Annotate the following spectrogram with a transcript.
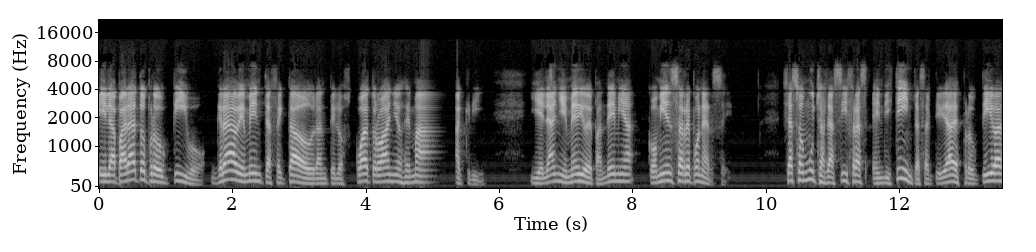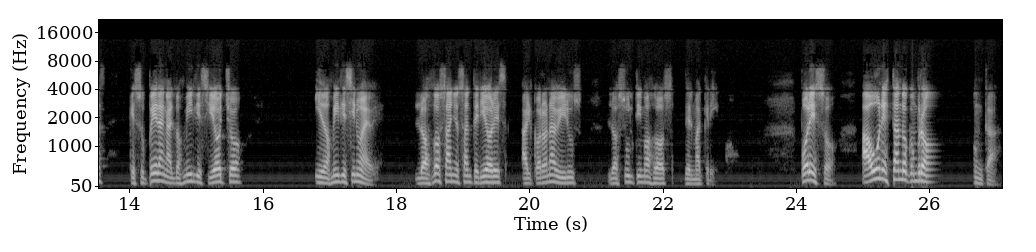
el aparato productivo gravemente afectado durante los cuatro años de Macri y el año y medio de pandemia comienza a reponerse. Ya son muchas las cifras en distintas actividades productivas que superan al 2018 y 2019, los dos años anteriores al coronavirus los últimos dos del macrismo. Por eso, aún estando con bronca,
